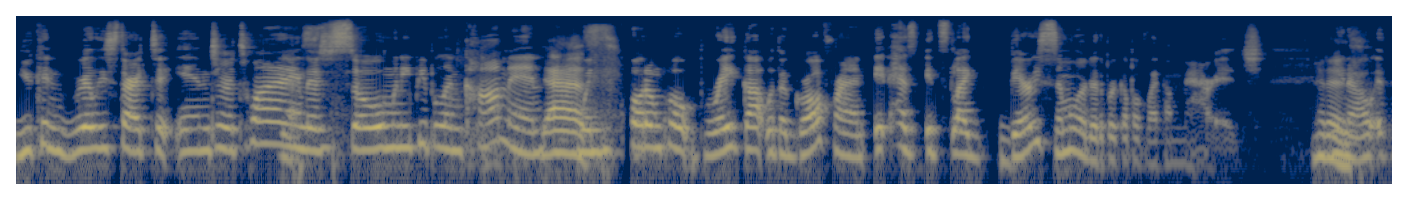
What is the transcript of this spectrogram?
You can really start to intertwine. Yes. There's so many people in common. yes When you quote unquote break up with a girlfriend, it has it's like very similar to the breakup of like a marriage it is. you know if,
